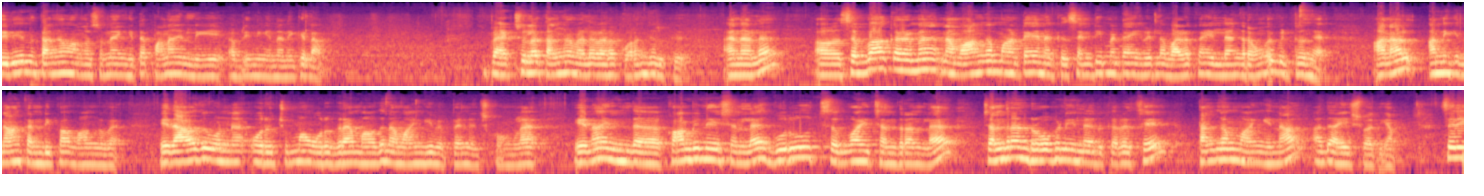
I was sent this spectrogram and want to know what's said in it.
திடீர்னு தங்கம் வாங்க சொன்னால் என்கிட்ட பணம் இல்லையே அப்படின்னு நீங்கள் நினைக்கலாம். இப்போ ஆக்சுவலாக தங்கம் விலை வேறு குறைஞ்சிருக்கு. அதனால் செவ்வாய்க்கிழமை நான் வாங்க மாட்டேன் எனக்கு சென்டிமெண்ட்டாக எங்கள் வீட்டில் வழக்கம் இல்லைங்கிறவங்க விட்டுருங்க. ஆனால் அன்றைக்கி நான் கண்டிப்பாக வாங்குவேன். ஏதாவது ஒன்று ஒரு சும்மா ஒரு கிராமாவது நான் வாங்கி வைப்பேன்னு வச்சுக்கோங்களேன். ஏன்னா இந்த காம்பினேஷனில் குரு செவ்வாய் சந்திரனில் சந்திரன் ரோகிணியில் இருக்கிறச்சே தங்கம் வாங்கினால் அது ஐஸ்வர்யம். சரி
